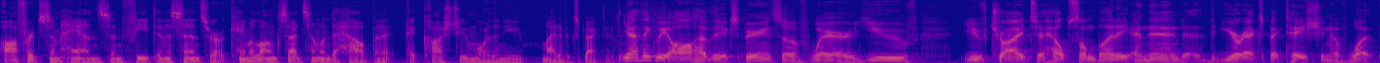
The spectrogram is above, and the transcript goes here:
offered some hands and feet in a sense, or came alongside someone to help and it, it cost you more than you might have expected? Yeah, I think we all have the experience of where you've you've tried to help somebody, and then th- your expectation of what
